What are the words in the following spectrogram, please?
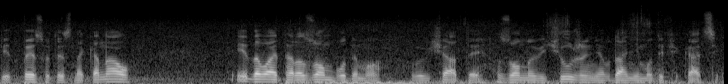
підписуйтесь на канал. І давайте разом будемо вивчати зону відчуження в даній модифікації.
